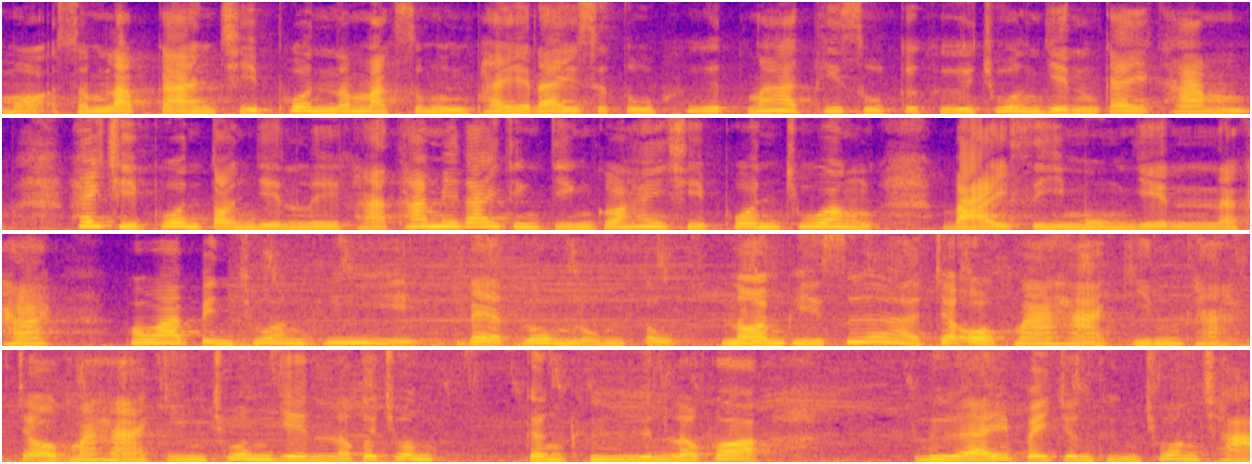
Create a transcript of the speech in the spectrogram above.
เหมาะสำหรับการฉีดพ่นน้ำหมักสมุนไพรไร่ศัตรูพืชมากที่สุดก็คือช่วงเย็นใกล้ค่ำให้ฉีดพ่นตอนเย็นเลยค่ะ ถ้าไม่ได้จริงๆ ก็ให้ฉีดพ่นช่วงบ่ายสี่โมงเย็นนะคะ เพราะว่าเป็นช่วงที่แดดร่มลมตกนอนผีเสื้อจะออกมาหากินค่ะ จะออกมาหากินช่วงเย็นแล้วก็ช่วงกลางคืนแล้วก็เลื้อยไปจนถึงช่วงเช้า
